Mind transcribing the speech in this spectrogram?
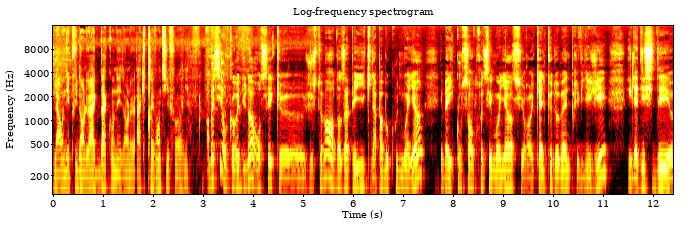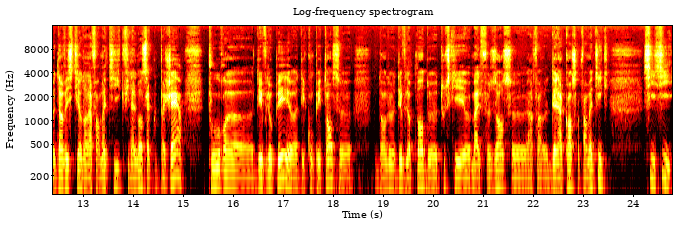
là, on n'est plus dans le hackback, on est dans le hack préventif, on va dire. Ah bah si, en Corée du Nord, on sait que justement, dans un pays qui n'a pas beaucoup de moyens, eh ben, il concentre ses moyens sur quelques domaines privilégiés. Il a décidé euh, d'investir dans l'informatique. Finalement, ça coûte pas cher pour euh, développer euh, des compétences dans le développement de tout ce qui est malfaisance, enfin, délinquance informatique. Si, si,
